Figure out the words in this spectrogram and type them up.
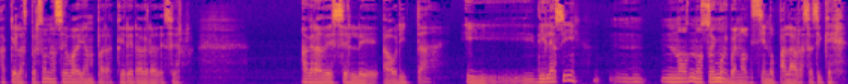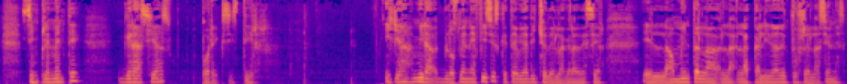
a que las personas se vayan para querer agradecer. Agradecele ahorita y dile así. No, no soy muy bueno diciendo palabras, así que simplemente gracias por existir. Y ya, mira, los beneficios que te había dicho del agradecer, el aumenta la, la, la calidad de tus relaciones.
